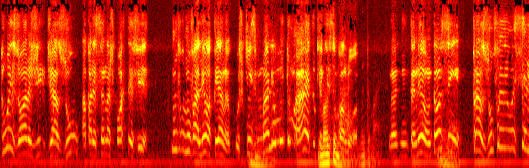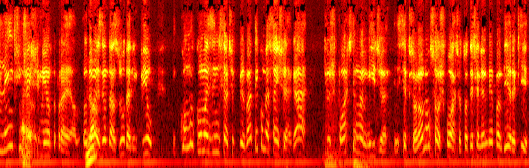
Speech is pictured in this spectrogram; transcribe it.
duas horas de, de Azul aparecendo na Sport TV não, não valeu a pena. Os 15 valeu muito mais do que muito esse mais, valor. Muito mais. Entendeu? Então, assim, para a Azul foi um excelente é. investimento para ela. Estou dando um exemplo da Azul, da Limpio, como, como as iniciativas privadas têm que começar a enxergar que o esporte tem uma mídia excepcional, não só o esporte, eu estou defendendo minha bandeira aqui.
